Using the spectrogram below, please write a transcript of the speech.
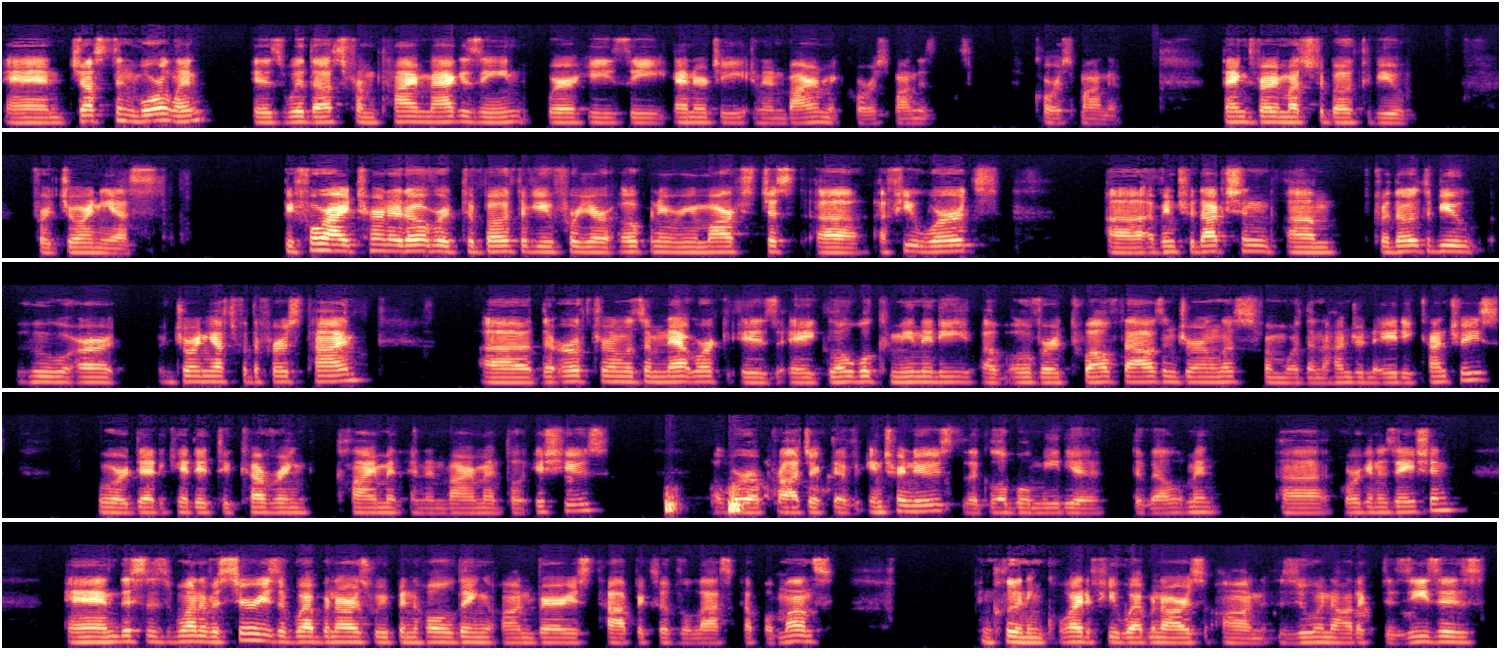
And Justin Worland is with us from Time Magazine, where he's the Energy and Environment Correspondent. Thanks very much to both of you for joining us. Before I turn it over to both of you for your opening remarks, just uh, a few words uh, of introduction. Um, for those of you who are joining us for the first time, uh, the Earth Journalism Network is a global community of over 12,000 journalists from more than 180 countries who are dedicated to covering climate and environmental issues. We're a project of Internews, the global media development uh, organization. And this is one of a series of webinars we've been holding on various topics over the last couple months, including quite a few webinars on zoonotic diseases,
